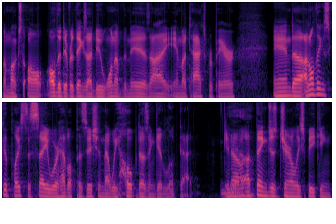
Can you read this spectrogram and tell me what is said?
amongst all all the different things I do. One of them is I am a tax preparer, and uh, I don't think it's a good place to say we have a position that we hope doesn't get looked at. You know, I think just generally speaking,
